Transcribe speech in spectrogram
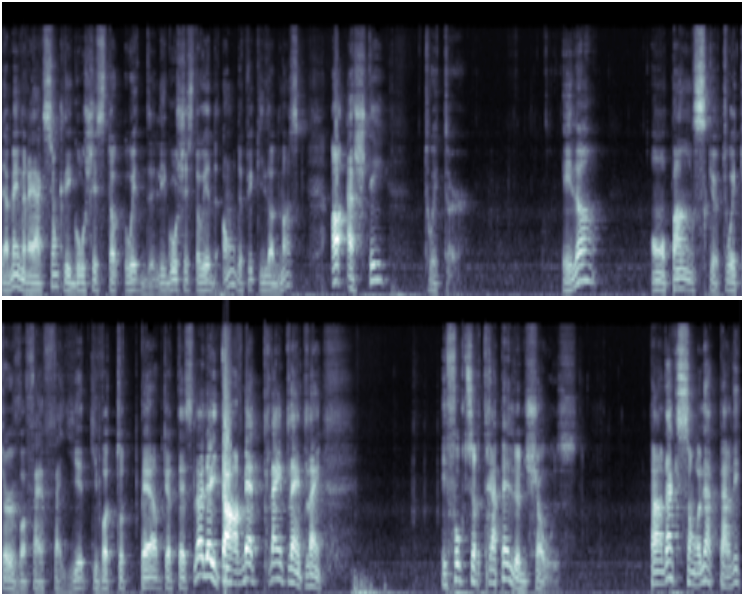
la même réaction que les gauchistoïdes, les ont depuis qu'Elon Musk a acheté Twitter. Et là, on pense que Twitter va faire faillite, qu'il va tout perdre, que Tesla, là, ils t'en mettent plein, plein, plein. Il faut que tu te rappelles une chose. Pendant qu'ils sont là à te parler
